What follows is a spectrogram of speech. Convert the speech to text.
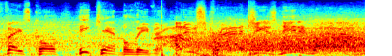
face, Cole. He can't believe it. A new strategy is needed right about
